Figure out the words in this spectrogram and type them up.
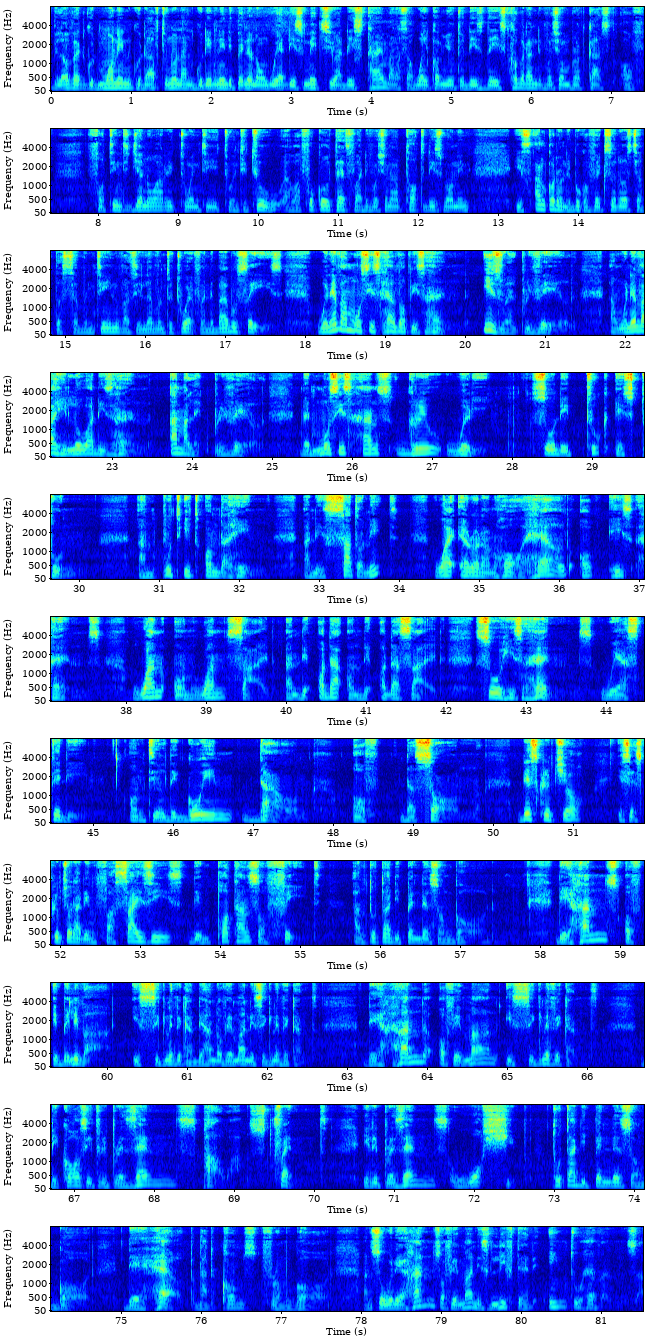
Beloved, good morning, good afternoon, and good evening, depending on where this meets you at this time. And as I welcome you to this day's Covenant Devotion broadcast of 14th January 2022, our focal text for our devotional thought this morning is anchored on the book of Exodus, chapter 17, verse 11 to 12. And the Bible says, Whenever Moses held up his hand, Israel prevailed, and whenever he lowered his hand, Amalek prevailed. But Moses' hands grew weary. So they took a stone and put it under him, and he sat on it, while Aaron and Hur held up his hands, one on one side and the other on the other side. So his hands were steady until the going down of the sun. This scripture is a scripture that emphasizes the importance of faith and total dependence on God. The hands of a believer is significant. The hand of a man is significant. The hand of a man is significant because it represents power, strength. It represents worship, total dependence on God, the help that comes from God. And so when the hands of a man is lifted into heavens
